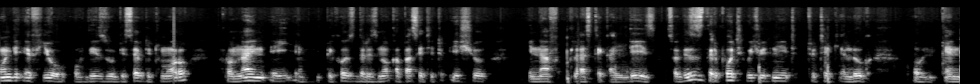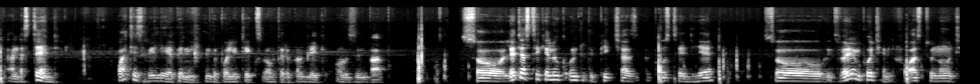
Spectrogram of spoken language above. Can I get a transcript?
only a few of these will be saved tomorrow from 9 a.m. because there is no capacity to issue enough plastic IDs. So this is the report which we need to take a look on and understand what is really happening in the politics of the Republic of Zimbabwe. So let us take a look onto the pictures posted here. So it's very important for us to note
